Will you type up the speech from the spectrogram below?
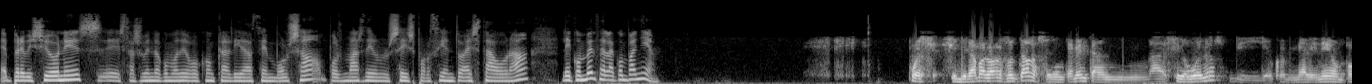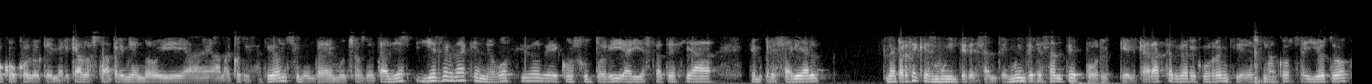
eh, previsiones, eh, está subiendo, como digo, con claridad en bolsa, pues más de un 6% a esta hora. ¿Le convence a la compañía? Pues si miramos los resultados, evidentemente han, sido buenos y yo me alineo un poco con lo que el mercado está premiando hoy a, la cotización, sin entrar en muchos detalles. Y es verdad que el negocio de consultoría y estrategia empresarial me parece que es muy interesante, muy interesante porque el carácter de recurrencia es una cosa y otro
